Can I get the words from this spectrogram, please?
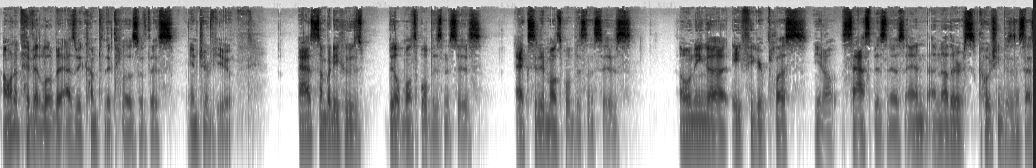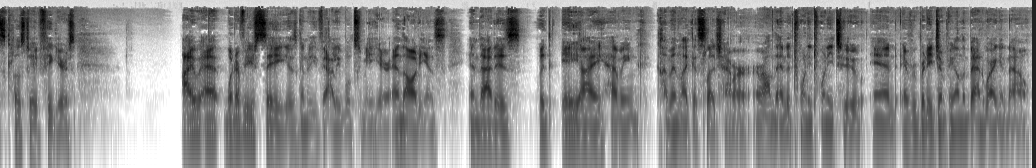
I want to pivot a little bit as we come to the close of this interview. As somebody who's built multiple businesses, exited multiple businesses, owning a eight figure plus, you know, SaaS business and another coaching business that's close to eight figures, I whatever you say is going to be valuable to me here and the audience, and that is with AI having come in like a sledgehammer around the end of 2022, and everybody jumping on the bandwagon now.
